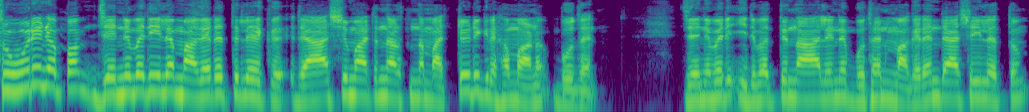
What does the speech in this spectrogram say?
സൂര്യനൊപ്പം ജനുവരിയിലെ മകരത്തിലേക്ക് രാശിമാറ്റം നടത്തുന്ന മറ്റൊരു ഗ്രഹമാണ് ബുധൻ. ജനുവരി ഇരുപത്തിനാലിന് ബുധൻ മകരൻ രാശിയിലെത്തും.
